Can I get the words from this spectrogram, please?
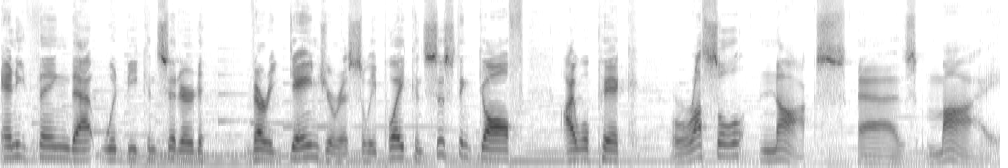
anything that would be considered very dangerous. So he played consistent golf. I will pick Russell Knox as my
